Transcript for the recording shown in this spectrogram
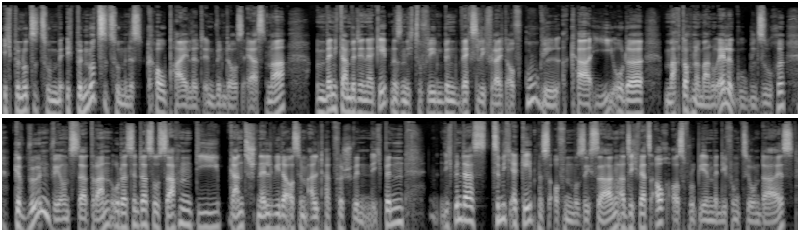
ich benutze, zum, ich benutze zumindest Copilot in Windows erstmal. Und wenn ich dann mit den Ergebnissen nicht zufrieden bin, wechsle ich vielleicht auf Google KI oder mache doch eine manuelle Google-Suche. Gewöhnen wir uns daran oder sind das so Sachen, die ganz schnell wieder aus dem Alltag verschwinden? Ich bin, ich bin da ziemlich ergebnisoffen, muss ich sagen. Also ich werde es auch ausprobieren, wenn die Funktion da ist.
